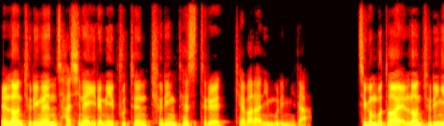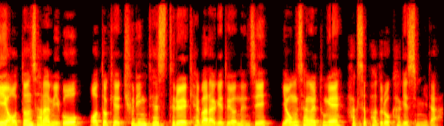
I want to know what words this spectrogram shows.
앨런 튜링은 자신의 이름이 붙은 튜링 테스트를 개발한 인물입니다. 지금부터 앨런 튜링이 어떤 사람이고 어떻게 튜링 테스트를 개발하게 되었는지 영상을 통해 학습하도록 하겠습니다.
